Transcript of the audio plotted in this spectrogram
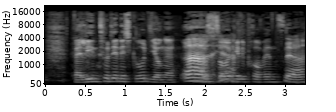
Berlin tut dir nicht gut, Junge. Ach, zurück ja. in die Provinz. Ja.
